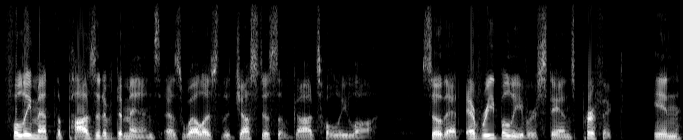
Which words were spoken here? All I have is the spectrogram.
fully met the positive demands as well as the justice of God's holy law, so that every believer stands perfect in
